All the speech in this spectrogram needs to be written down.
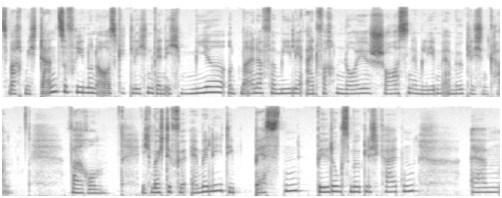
Es macht mich dann zufrieden und ausgeglichen, wenn ich mir und meiner Familie einfach neue Chancen im Leben ermöglichen kann. Warum? Ich möchte für Emily die besten Bildungsmöglichkeiten ähm,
